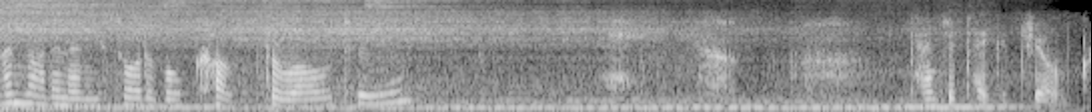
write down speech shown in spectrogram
I'm not in any sort of occult thrall to you. Can't you take a joke?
